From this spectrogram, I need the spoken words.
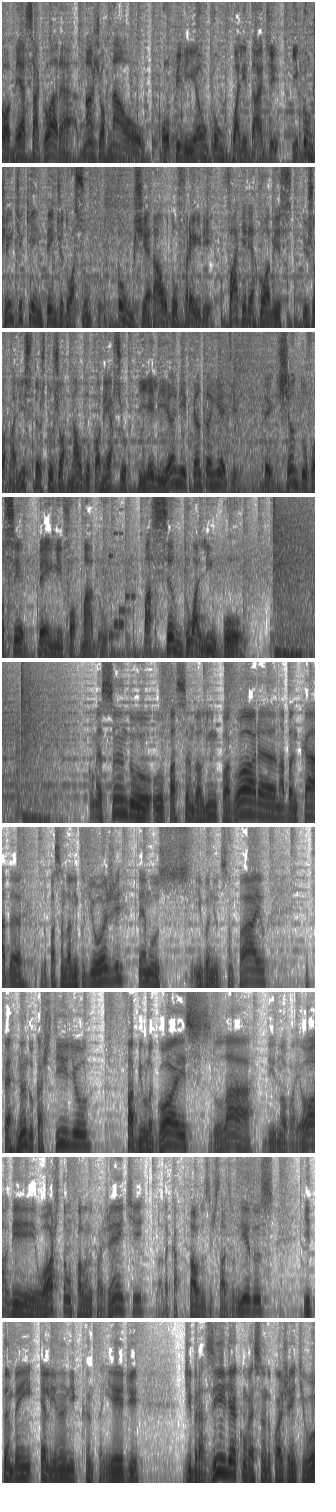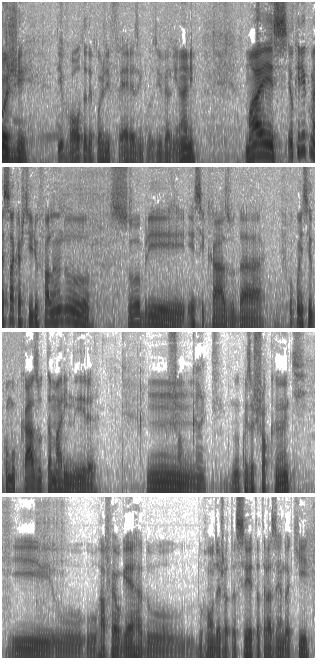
Começa agora na Jornal. Opinião com qualidade e com gente que entende do assunto. Com Geraldo Freire, Wagner Gomes e jornalistas do Jornal do Comércio e Eliane Cantanhede. Deixando você bem informado. Passando a Limpo. Começando o Passando a Limpo agora, na bancada do Passando a Limpo de hoje, temos Ivanildo Sampaio, Fernando Castilho, Fabiola Góes, lá de Nova York, de Washington, falando com a gente, lá da capital dos Estados Unidos, e também Eliane Cantanhede, de Brasília, conversando com a gente hoje, de volta depois de férias, inclusive, Eliane. Mas eu queria começar, Castilho, falando sobre esse caso da. ficou conhecido como caso Tamarineira. Um, chocante. Uma coisa chocante e o, o Rafael Guerra do, do Honda JC está trazendo aqui.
